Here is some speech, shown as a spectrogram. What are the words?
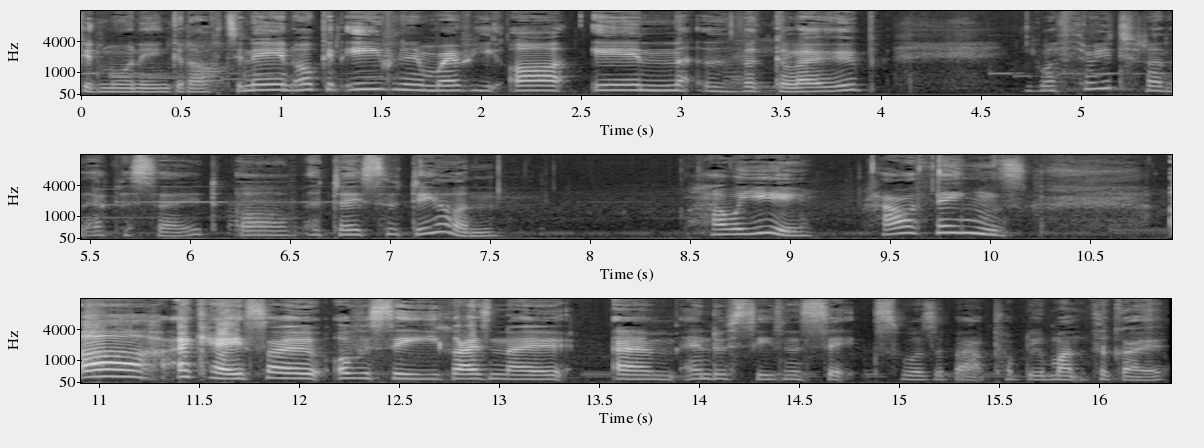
good morning, good afternoon, or good evening, wherever you are in the globe. You are through to another episode of A Dose of Dion. How are you? How are things? Oh, okay. So obviously, you guys know, um, end of season six was about probably a month ago,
